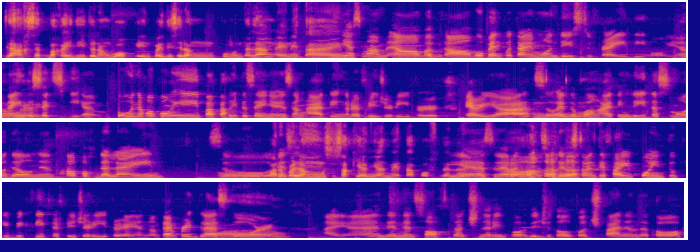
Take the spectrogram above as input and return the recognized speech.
Ga-accept ba kayo dito ng walk-in? Pwede silang pumunta lang anytime? Yes, ma'am. Um, uh, open po tayo Mondays to Friday. Po. Yan, 9 to Okay. 6 p.m. Una ko pong ipapakita sa inyo is ang ating refrigerator area. So, Mhm. ito po ang ating latest model na top of the line. So, Oh, para palang is- sasakyan yan, may top of the line. Yes, meron Oh. ma'am. So this is 25.2 cubic feet refrigerator. Ayan, ma'am. Tempered glass Wow. door. Ayan. And then soft touch na rin po. Digital touch panel na to.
